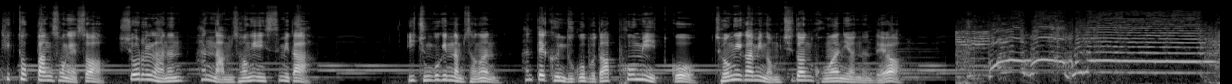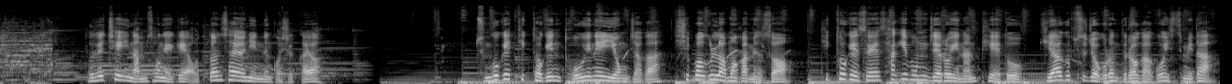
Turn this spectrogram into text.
틱톡 방송에서 쇼를 하는 한 남성이 있습니다. 이 중국인 남성은 한때 그 누구보다 폼이 있고 정의감이 넘치던 공안이었는데요. 도대체 이 남성에게 어떤 사연이 있는 것일까요? 중국의 틱톡인 도인의 이용자가 10억을 넘어가면서 틱톡에서의 사기 범죄로 인한 피해도 기하급수적으로 늘어가고 있습니다.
